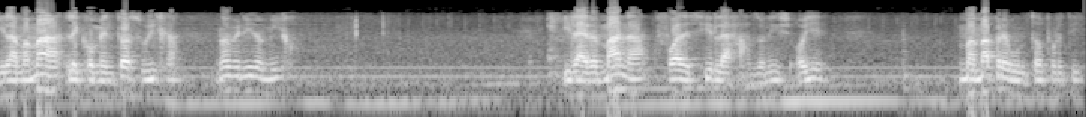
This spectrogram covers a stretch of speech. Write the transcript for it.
Y la mamá le comentó a su hija, no ha venido mi hijo. Y la hermana fue a decirle a Hazonish, oye, mamá preguntó por ti.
